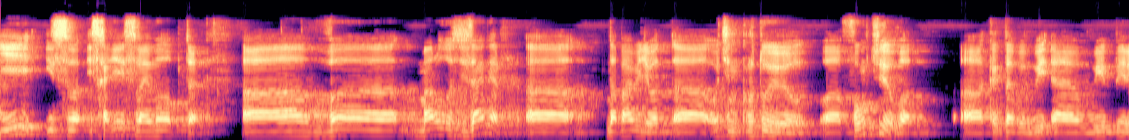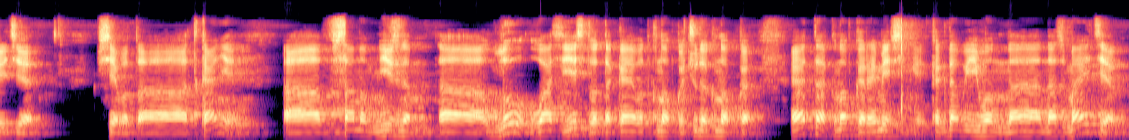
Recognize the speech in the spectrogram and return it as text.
и исходя из своего опыта. А, в Marvelous Designer а, добавили вот а, очень крутую функцию, вот, когда вы выберете все вот ткани, в самом нижнем углу у вас есть вот такая вот кнопка, чудо-кнопка. Это кнопка ремессинга. Когда вы его нажимаете,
